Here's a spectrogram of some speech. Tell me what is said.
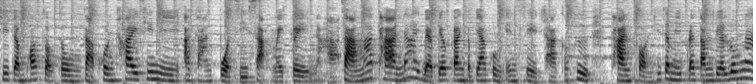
ที่จำเพาะเจาะจงกับคนไข้ที่มีอาการปวดศีรษะไมเกรนนะคะ สามารถทานได้แบบเดียวกันกับยากลุ่มเอนเซดค่ะ ก็คือทานก่อนที่จะมีประจำเดือนล่วงหน้า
